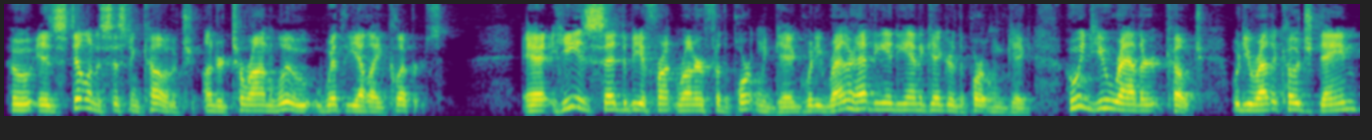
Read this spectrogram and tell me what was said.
who is still an assistant coach under Tyronn Lue with the LA Clippers. Uh, he is said to be a front runner for the Portland gig. Would he rather have the Indiana gig or the Portland gig? Who would you rather coach? Would you rather coach Dame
